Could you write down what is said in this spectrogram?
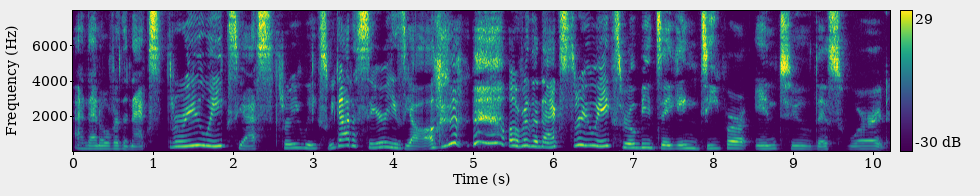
And then over the next three weeks, yes, three weeks, we got a series, y'all. over the next three weeks, we'll be digging deeper into this word.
